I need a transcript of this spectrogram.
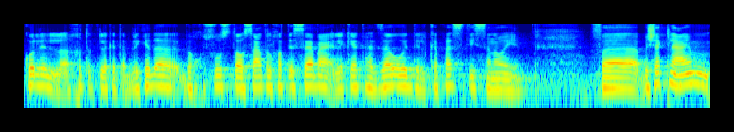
كل الخطط اللي كانت قبل كده بخصوص توسعات الخط السابع اللي كانت هتزود ال capacity السنوية. فبشكل عام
